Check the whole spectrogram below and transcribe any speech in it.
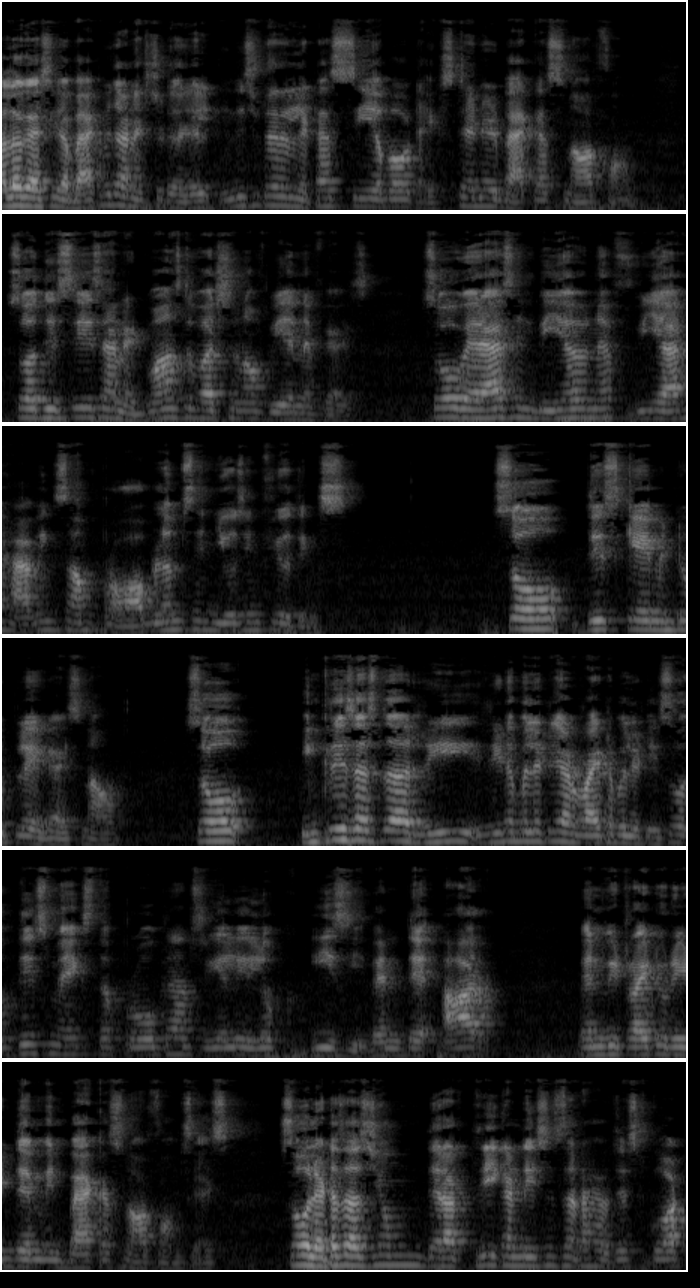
Hello guys, we are back with our next tutorial. In this tutorial, let us see about extended Backus Naur form. So this is an advanced version of BNF guys. So whereas in BNF, we are having some problems in using few things. So this came into play guys now. So increases the re readability and writability. So this makes the programs really look easy when they are, when we try to read them in Backus Naur forms guys. So let us assume there are three conditions that I have just got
